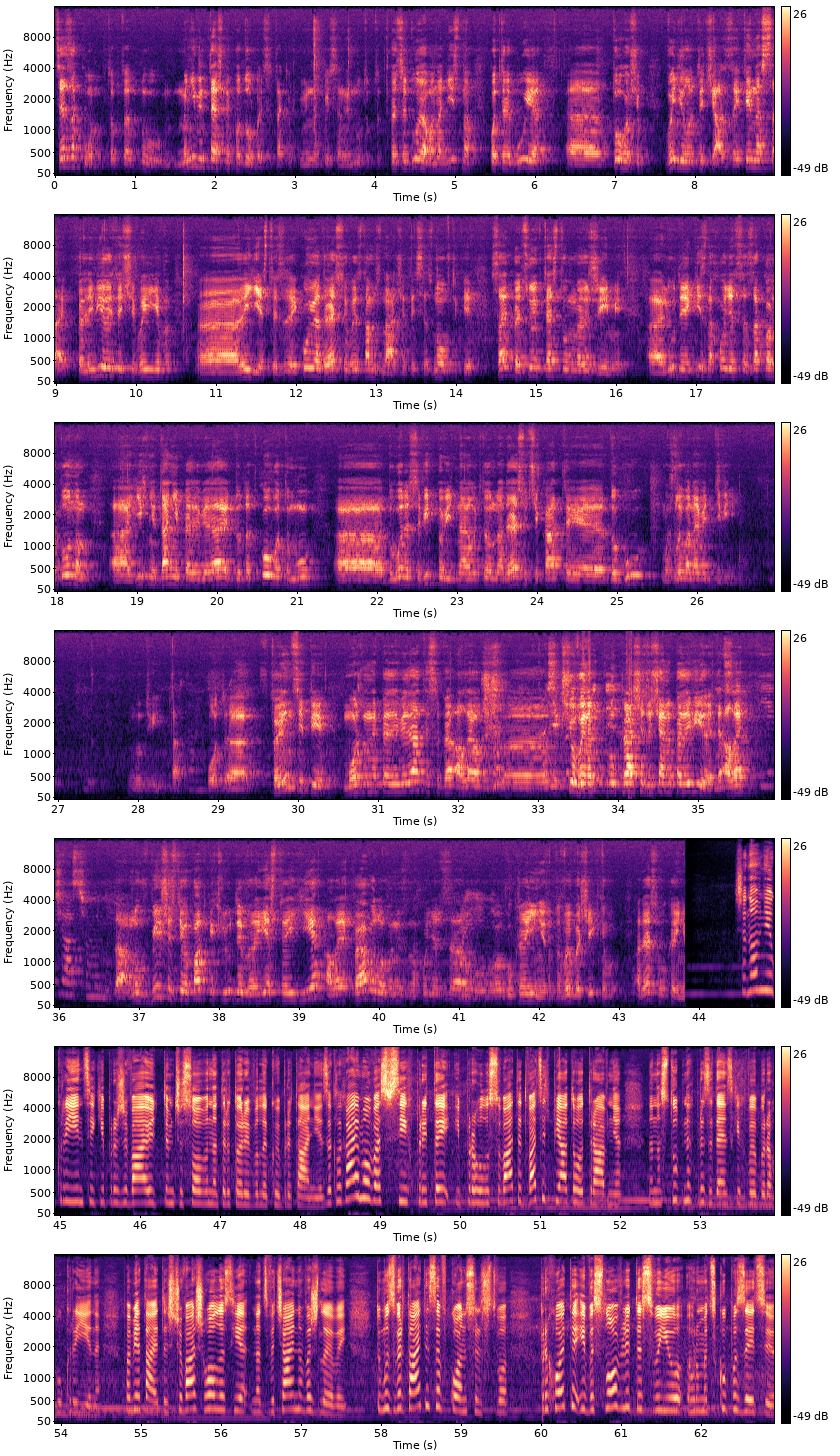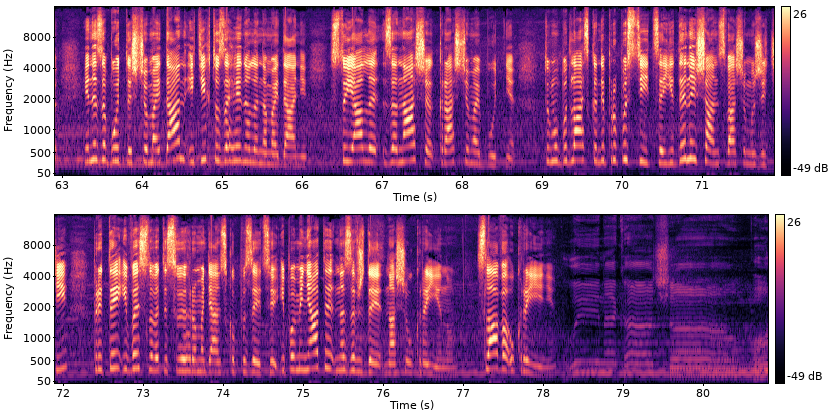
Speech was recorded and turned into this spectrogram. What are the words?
Це закон. Тобто, ну, мені він теж не подобається, так як він написаний. Ну, тобто, процедура вона дійсно потребує е, того, щоб виділити час, зайти на сайт, перевірити, чи ви є в е, реєстрі, за якою адресою ви там значитеся. Знов таки, сайт працює в тестовому режимі. Е, люди, які знаходяться за кордоном, е, їхні дані перевіряють додатково, тому е, доводиться відповідь на електронну адресу чекати добу, можливо, навіть дві. Ну, дві, так. От, е, в принципі, можна не перевіряти себе, але от, е, якщо ви не- ну, краще, звичайно, перевірити. Але Є час, чому ні? так, ну, в більшості випадків люди в реєстрі є, але, як правило, вони знаходяться в, в Україні, тобто вибачте їхню адресу в Україні. Шановні українці, які проживають тимчасово на території Великої Британії, закликаємо вас всіх прийти і проголосувати 25 травня на наступних президентських виборах України. Пам'ятайте, що ваш голос є надзвичайно важливий, тому звертайтеся в консульство, приходьте і висловлюйте свою громадську позицію. І не забудьте, що Майдан і ті, хто загинули на Майдані, стояли за наше краще майбутнє. Тому, будь ласка, не пропустіть цей єдиний шанс в вашому житті прийти і висловити свою громадянську позицію і поміняти назавжди нашу Україну. Слава Україні! по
